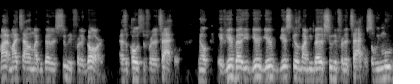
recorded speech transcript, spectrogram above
my my talent might be better suited for the guard as opposed to for the tackle. You know, if you're better, your your your skills might be better suited for the tackle. So we move.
